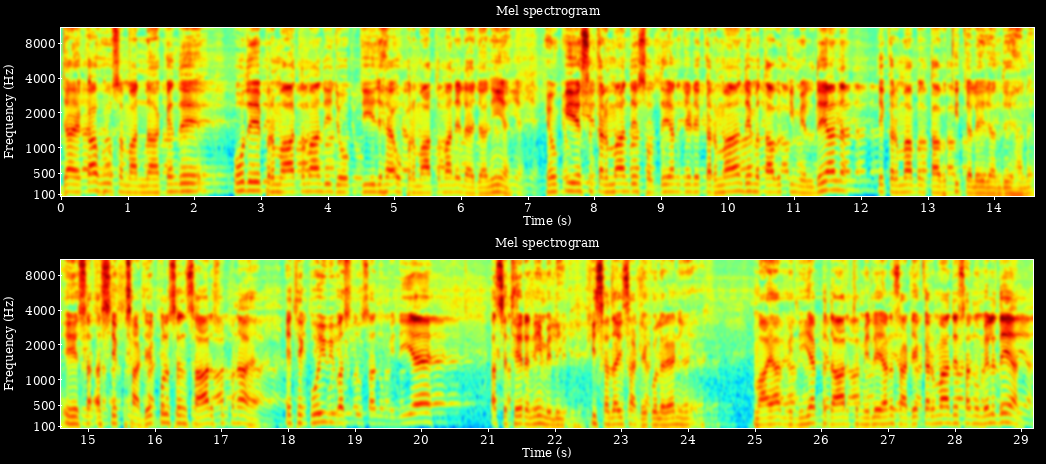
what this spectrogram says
ਜਾਇ ਕਾਹੂ ਸਮਾਨਾ? ਕਹਿੰਦੇ, ਉਹਦੇ ਪ੍ਰਮਾਤਮਾ ਦੀ ਜੋ ਚੀਜ਼ ਹੈ, ਉਹ ਪ੍ਰਮਾਤਮਾ ਨੇ ਲੈ ਜਾਣੀ ਹੈ। ਕਿਉਂਕਿ ਇਸ ਕਰਮਾਂ ਦੇ ਸੌਦੇ ਹਨ, ਜਿਹੜੇ ਕਰਮਾਂ ਦੇ ਮੁਤਾਬਕ ਹੀ ਮਿਲਦੇ ਹਨ ਤੇ ਕਰਮਾਂ ਮੁਤਾਬਕ ਹੀ ਚਲੇ ਜਾਂਦੇ ਹਨ। ਇਹ ਸ- ਸਾਡੇ ਕੋਲ ਸੰਸਾਰ ਸੁਪਨਾ ਹੈ। ਇੱਥੇ ਕੋਈ ਵੀ ਵਸਤੂ ਸਾਨੂੰ ਮਿਲੀ ਹੈ ਅਸਥਿਰ ਨਹੀਂ ਮਿਲੀ ਕਿ ਸਦਾ ਹੀ ਸਾਡੇ ਕੋਲ ਰਹਿਣੀ ਹੈ। ਮਾਇਆ ਮਿਲੀ ਹੈ, ਪਦਾਰਥ ਮਿਲੇ ਹਨ, ਸਾਡੇ ਕਰਮਾਂ ਦੇ ਸਾਨੂੰ ਮਿਲਦੇ ਹਨ,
